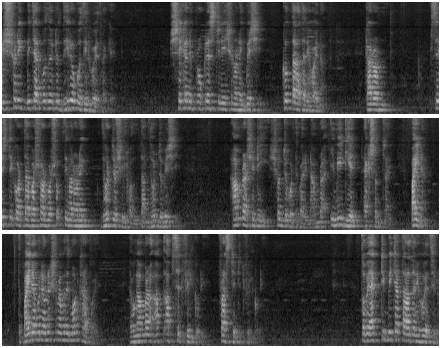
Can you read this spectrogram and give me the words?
ঐশ্বরিক বিচার বোধ একটু ধীর গতির হয়ে থাকে। সেখানে প্রোক্রেস্টিনেশন অনেক বেশি। খুব তাড়াতাড়ি হয় না। কারণ সৃষ্টিকর্তা বা সর্বশক্তিমান অনেক ধৈর্যশীল হন, তার ধৈর্য বেশি। আমরা সেটি সহ্য করতে পারি না, আমরা ইমিডিয়েট অ্যাকশন চাই, পাই না। তো পাই না বলে অনেক সময় আমাদের মন খারাপ হয় এবং আমরা আপসেট ফিল করি ফ্রাস্ট্রেটেড ফিল করি। তবে একটি বিচার তাড়াতাড়ি হয়েছিল।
